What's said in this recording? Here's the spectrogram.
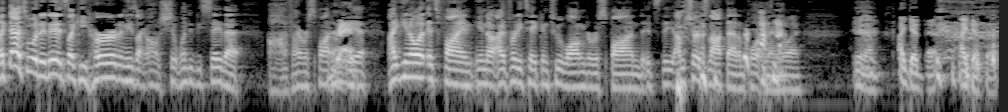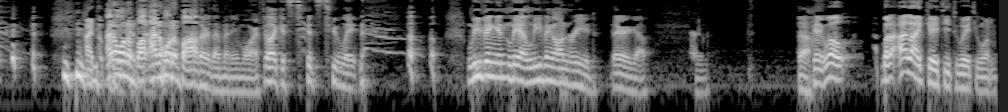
like that's what it is. Like he heard and he's like, oh shit, when did he say that? Oh, if I respond, yeah, I, you know what? It's fine. You know, I've already taken too long to respond. It's the, I'm sure it's not that important anyway. You know, I get that. I get that. I, I don't want to, bo- I don't want to bother them anymore. I feel like it's, it's too late. leaving in, yeah, leaving on read. There you go. Ugh. Okay, well, but I like AT two eighty one.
